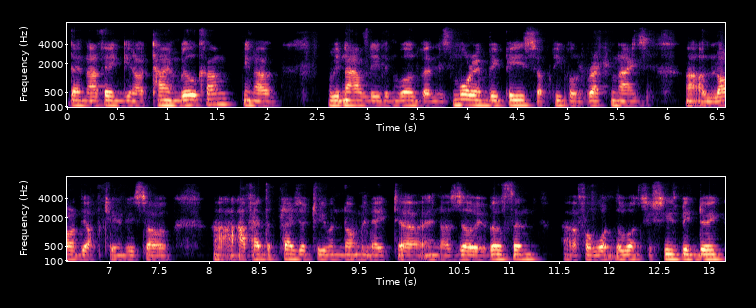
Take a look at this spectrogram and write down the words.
then I think you know time will come. You know, we now live in a world where there's more MVPs, so people recognize uh, a lot of the opportunities. So uh, I've had the pleasure to even nominate uh, you know Zoe Wilson uh, for what the work she's been doing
